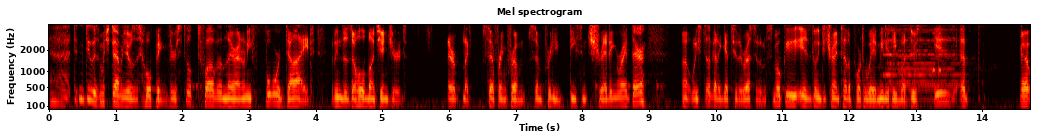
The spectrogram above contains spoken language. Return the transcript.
uh, didn't do as much damage as I was hoping. There's still 12 of them there and only 4 died. I mean, there's a whole bunch injured. They're, like, suffering from some pretty decent shredding right there. Uh, we still got to get through the rest of them. Smokey is going to try and teleport away immediately, but there's is a... Oh.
